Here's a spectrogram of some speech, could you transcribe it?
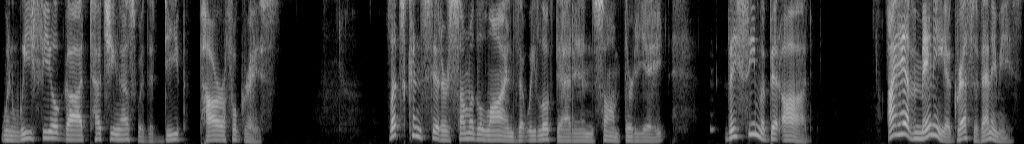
when we feel God touching us with a deep, powerful grace. Let's consider some of the lines that we looked at in Psalm 38. They seem a bit odd. I have many aggressive enemies.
